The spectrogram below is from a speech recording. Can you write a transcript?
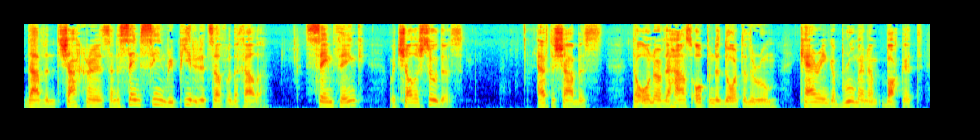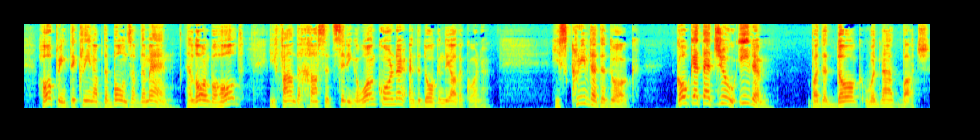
davened shachris, and the same scene repeated itself with the challah. Same thing with shalosh sudas. After Shabbos, the owner of the house opened the door to the room, carrying a broom and a bucket, hoping to clean up the bones of the man. And lo and behold, he found the chassid sitting in one corner and the dog in the other corner. He screamed at the dog, Go get that Jew, eat him! But the dog would not budge.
